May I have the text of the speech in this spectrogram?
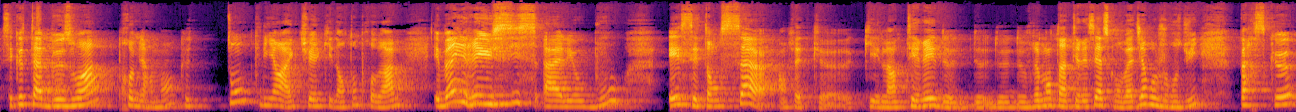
c'est que tu as besoin, premièrement, que ton client actuel qui est dans ton programme, eh ben, il réussisse à aller au bout. Et c'est en ça, en fait, que, qui est l'intérêt de, de, de, vraiment t'intéresser à ce qu'on va dire aujourd'hui, parce que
